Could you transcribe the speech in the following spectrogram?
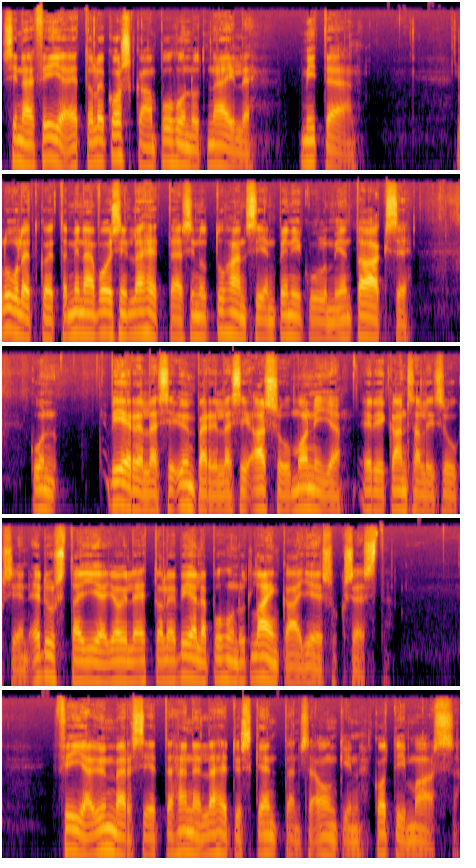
Sinä, Fia, et ole koskaan puhunut näille mitään. Luuletko, että minä voisin lähettää sinut tuhansien penikulmien taakse, kun vierelläsi ympärilläsi asuu monia eri kansallisuuksien edustajia, joille et ole vielä puhunut lainkaan Jeesuksesta. Fia ymmärsi, että hänen lähetyskenttänsä onkin kotimaassa.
